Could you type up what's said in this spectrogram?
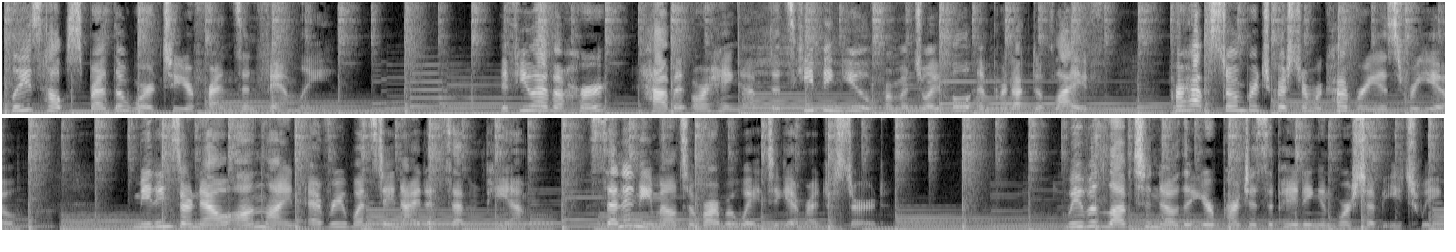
Please help spread the word to your friends and family. If you have a hurt, habit, or hangup that's keeping you from a joyful and productive life, perhaps Stonebridge Christian Recovery is for you. Meetings are now online every Wednesday night at 7 p.m. Send an email to Barbara Waite to get registered. We would love to know that you're participating in worship each week.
